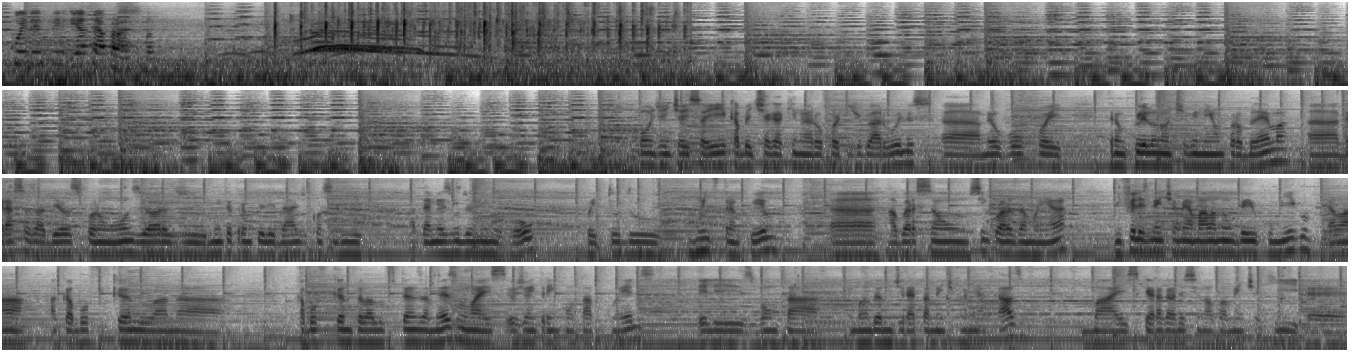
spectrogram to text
cuidem-se e até a próxima. Gente, é isso aí. Acabei de chegar aqui no aeroporto de Guarulhos. Uh, meu voo foi tranquilo, não tive nenhum problema. Uh, graças a Deus foram 11 horas de muita tranquilidade, consegui até mesmo dormir no voo foi tudo muito tranquilo. Uh, agora são 5 horas da manhã. Infelizmente a minha mala não veio comigo, ela acabou ficando lá na. acabou ficando pela Lufthansa mesmo, mas eu já entrei em contato com eles. Eles vão estar tá mandando diretamente para minha casa, mas quero agradecer novamente aqui é,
